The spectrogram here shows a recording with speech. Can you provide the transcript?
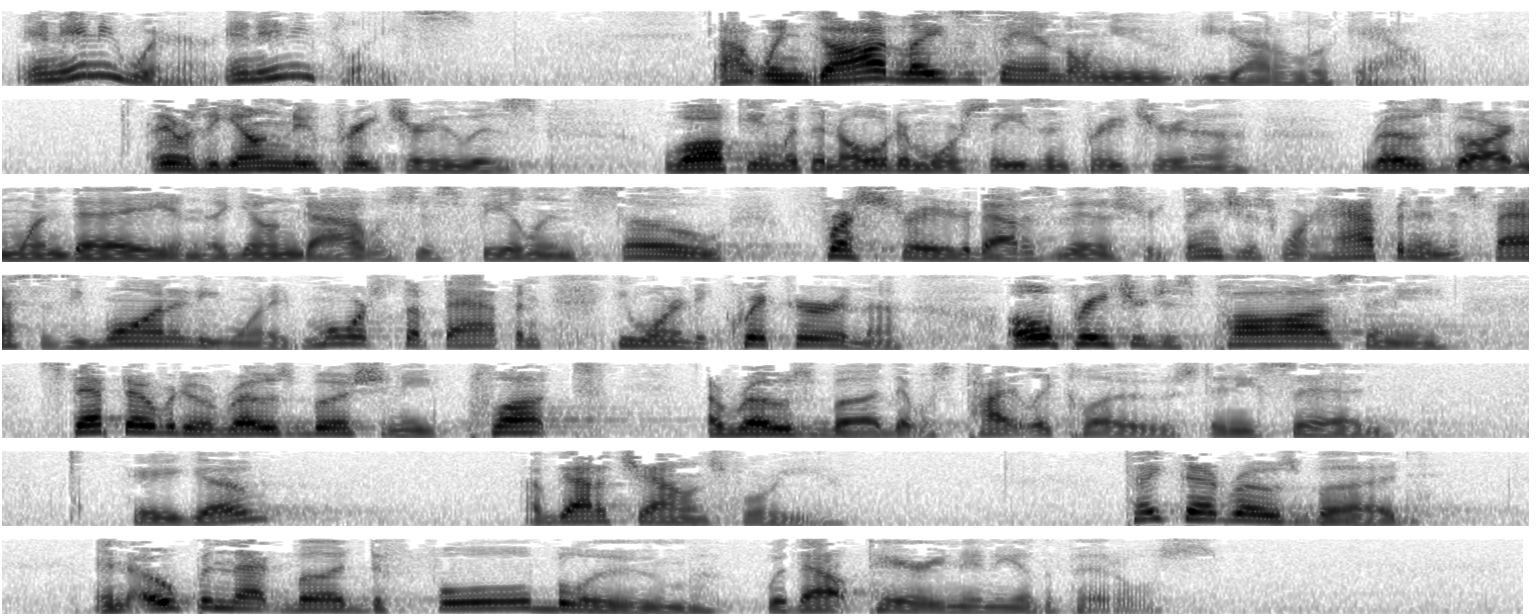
In anywhere, in any place. Uh, when God lays His hand on you, you got to look out. There was a young new preacher who was walking with an older, more seasoned preacher in a rose garden one day, and the young guy was just feeling so frustrated about his ministry. Things just weren't happening as fast as he wanted. He wanted more stuff to happen. He wanted it quicker, and the old preacher just paused and he stepped over to a rose bush and he plucked a rosebud that was tightly closed and he said, Here you go. I've got a challenge for you. Take that rosebud and open that bud to full bloom without tearing any of the petals.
